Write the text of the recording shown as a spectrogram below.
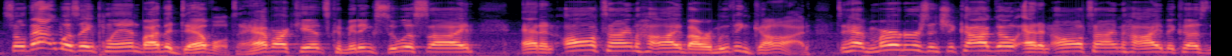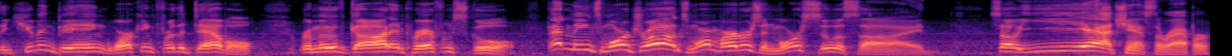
So that was a plan by the devil to have our kids committing suicide at an all time high by removing God, to have murders in Chicago at an all time high because the human being working for the devil removed God and prayer from school. That means more drugs, more murders, and more suicide. So, yeah, Chance the Rapper.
